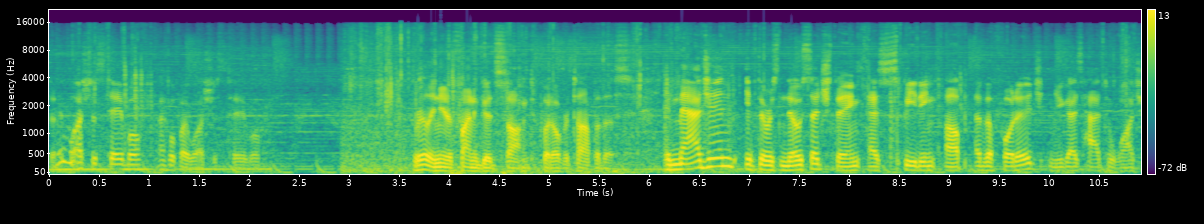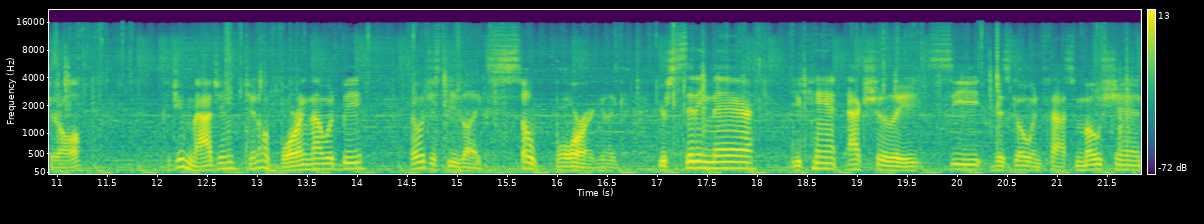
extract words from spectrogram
Did I wash this table? I hope I wash this table. Really need to find a good song to put over top of this. Imagine if there was no such thing as speeding up the footage and you guys had to watch it all. Could you imagine? Do you know how boring that would be? That would just be like so boring. Like you're sitting there, you can't actually see this go in fast motion.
